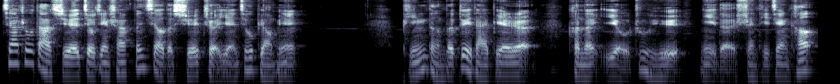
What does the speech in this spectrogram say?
加州大学旧金山分校的学者研究表明，平等的对待别人可能有助于你的身体健康。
